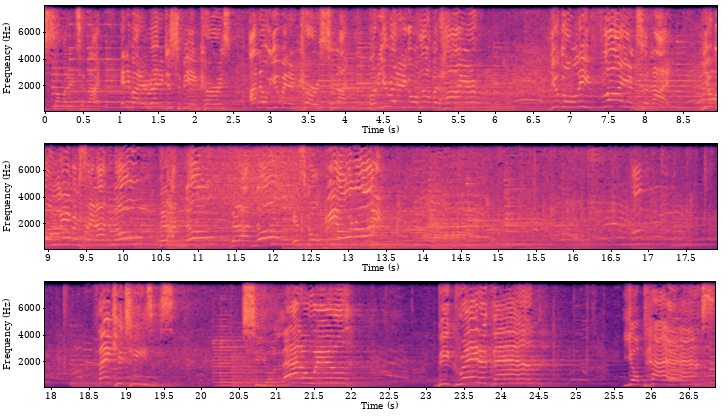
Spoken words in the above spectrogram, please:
for somebody tonight. Anybody ready just to be encouraged? I know you've been encouraged tonight, but are you ready to go a little bit higher? You're going to leave flying tonight. You're going to leave and say, I know that I know that I know it's going to be all right. Thank you, Jesus. See, your latter will be greater than your past.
